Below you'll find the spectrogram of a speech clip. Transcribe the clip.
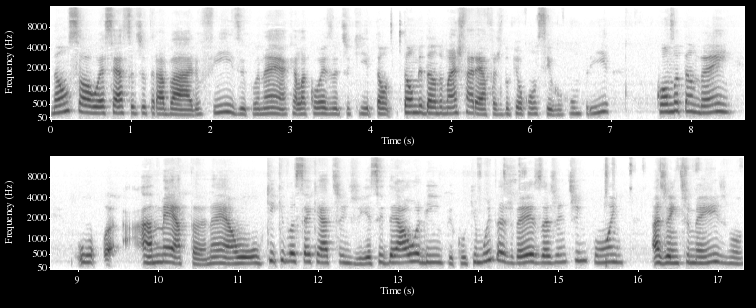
não só o excesso de trabalho físico, né, aquela coisa de que estão me dando mais tarefas do que eu consigo cumprir, como também o, a meta, né, o, o que, que você quer atingir, esse ideal olímpico que muitas vezes a gente impõe a gente mesmo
